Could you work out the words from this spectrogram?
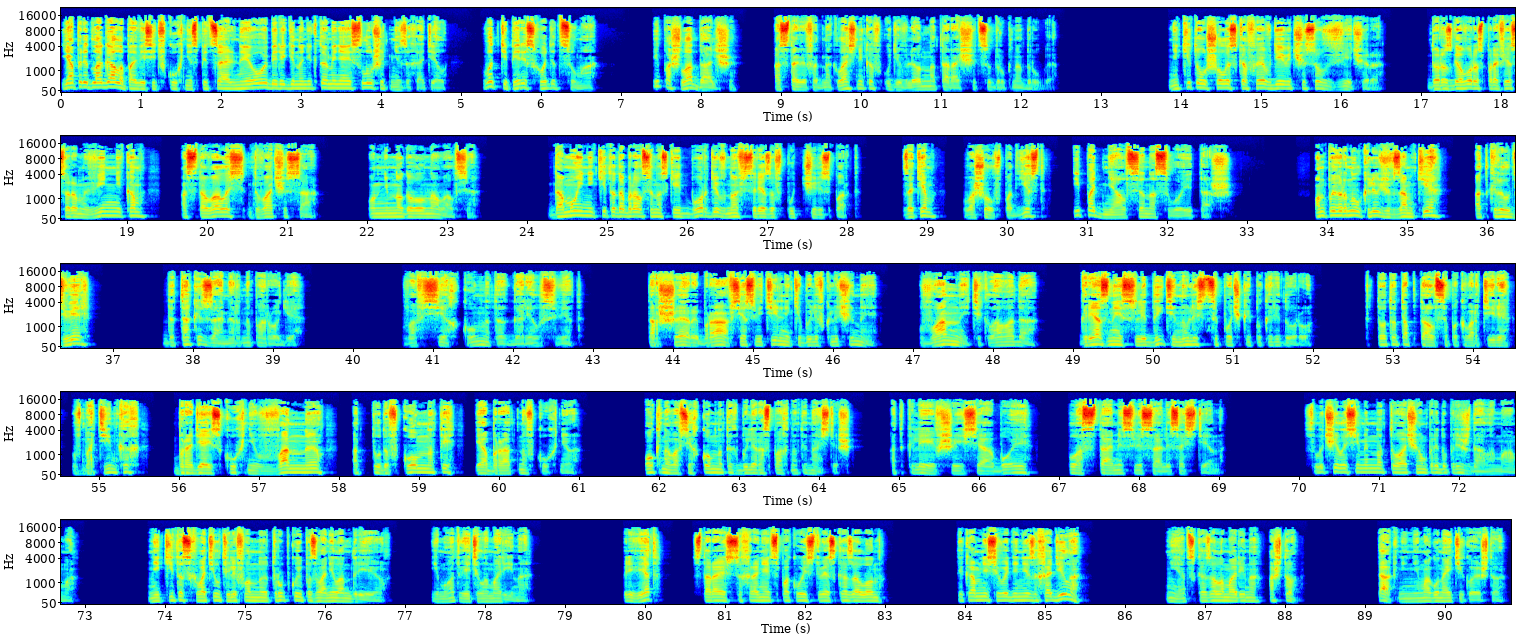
Я предлагала повесить в кухне специальные обереги, но никто меня и слушать не захотел. Вот теперь и с ума». И пошла дальше, оставив одноклассников удивленно таращиться друг на друга. Никита ушел из кафе в девять часов вечера. До разговора с профессором Винником оставалось два часа. Он немного волновался. Домой Никита добрался на скейтборде, вновь срезав путь через парк. Затем вошел в подъезд и поднялся на свой этаж. Он повернул ключ в замке, открыл дверь, да так и замер на пороге. Во всех комнатах горел свет. Торшеры, бра, все светильники были включены. В ванной текла вода. Грязные следы тянулись цепочкой по коридору. Кто-то топтался по квартире в ботинках, бродя из кухни в ванную, оттуда в комнаты и обратно в кухню. Окна во всех комнатах были распахнуты настежь. Отклеившиеся обои пластами свисали со стен. Случилось именно то, о чем предупреждала мама. Никита схватил телефонную трубку и позвонил Андрею. Ему ответила Марина. «Привет», — стараясь сохранять спокойствие, сказал он. «Ты ко мне сегодня не заходила?» «Нет», — сказала Марина. «А что?» «Так, не, не могу найти кое-что».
